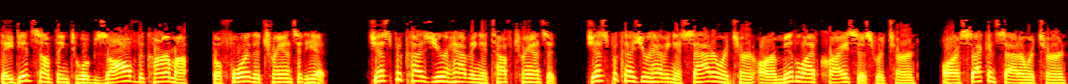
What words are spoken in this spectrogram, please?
They did something to absolve the karma before the transit hit. Just because you're having a tough transit, just because you're having a Saturn return or a midlife crisis return or a second Saturn return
